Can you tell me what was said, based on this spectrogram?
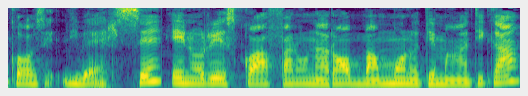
cose diverse e non riesco a fare una roba monotematica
